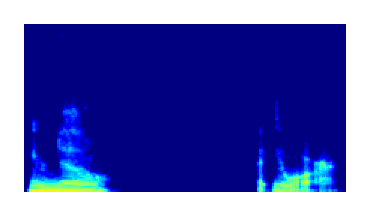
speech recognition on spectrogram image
You know that you are.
